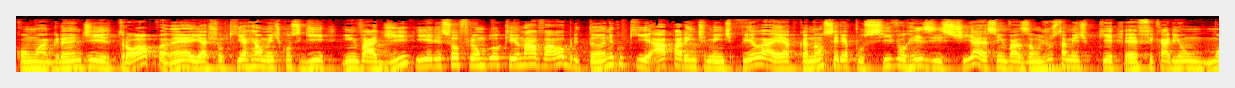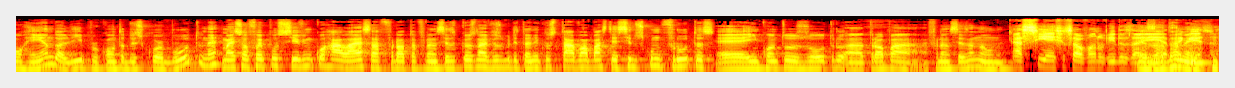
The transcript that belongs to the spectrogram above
com uma grande tropa, né, e achou que ia realmente conseguir invadir e ele sofreu um bloqueio naval britânico que aparentemente pela época não seria possível resistir a essa invasão justamente porque é, ficariam morrendo ali por conta do escorbuto, né? Mas só foi possível encurralar essa frota francesa porque os navios britânicos estavam abastecidos com frutas, é, enquanto os outros, a tropa francesa não, né? A ciência salvando vidas aí. Exatamente.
